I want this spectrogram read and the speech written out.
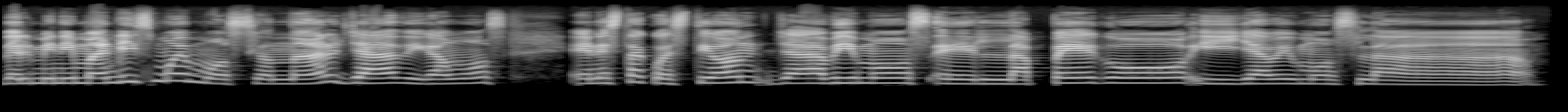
del minimalismo emocional, ya digamos, en esta cuestión ya vimos el apego y ya vimos la...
